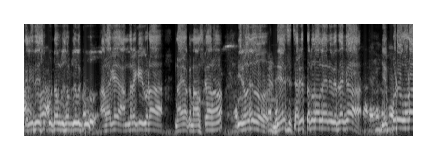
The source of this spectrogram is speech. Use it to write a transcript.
తెలుగుదేశం కుటుంబ సభ్యులకు అలాగే అందరికీ కూడా నా యొక్క నమస్కారం. ఈరోజు దేశ చరిత్రలో లేని విధంగా ఎప్పుడు కూడా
